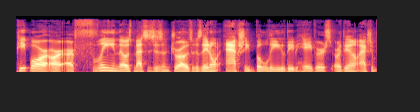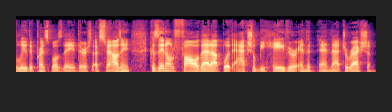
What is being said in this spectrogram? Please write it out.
People are, are, are fleeing those messages in droves because they don't actually believe the behaviors or they don't actually believe the principles they, they're espousing because they don't follow that up with actual behavior in, the, in that direction.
